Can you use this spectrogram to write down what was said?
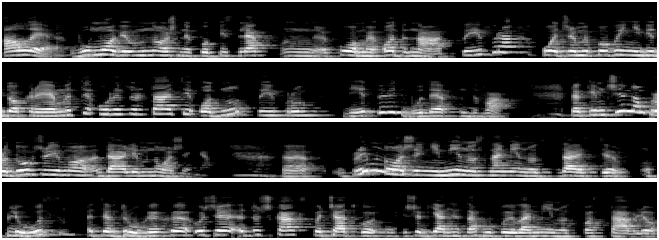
Але в умові множнику після коми одна цифра. Отже, ми повинні відокремити у результаті одну цифру. Відповідь буде 2. Таким чином, продовжуємо далі множення. Е, при множенні мінус на мінус дасть плюс, це в других е, уже дужках. Спочатку, щоб я не загубила мінус, поставлю,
